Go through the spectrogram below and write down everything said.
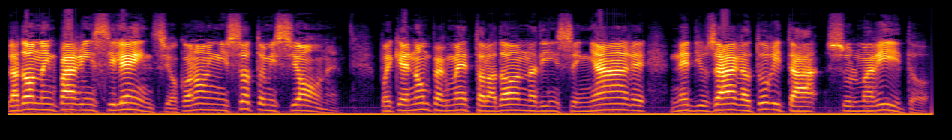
La donna impari in silenzio, con ogni sottomissione, poiché non permetto alla donna di insegnare né di usare autorità sul marito,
